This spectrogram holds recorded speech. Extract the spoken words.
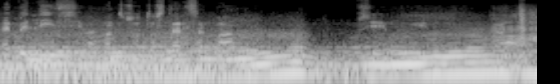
È bellissima quanto sottosterza qua. Sì, un pochino.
